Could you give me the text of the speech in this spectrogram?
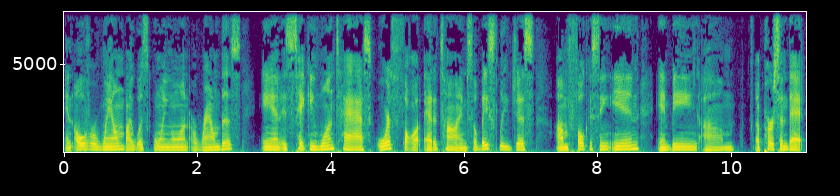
and overwhelmed by what's going on around us. And it's taking one task or thought at a time. So basically just um, focusing in and being um, a person that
